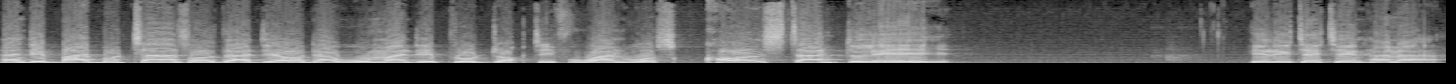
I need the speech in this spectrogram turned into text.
And the Bible tells us that the other woman, the productive one, was constantly irritating Hannah.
